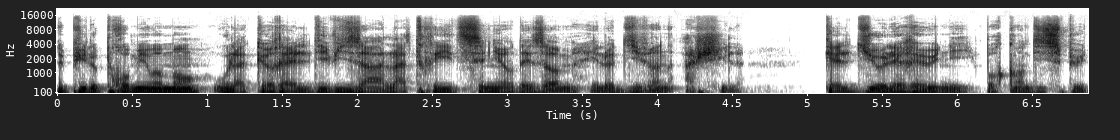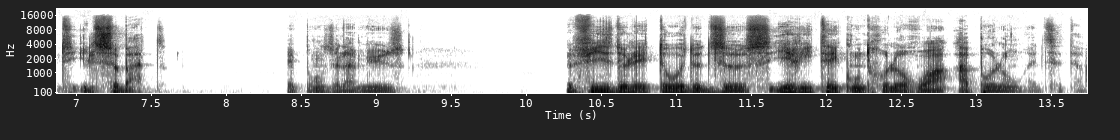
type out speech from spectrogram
depuis le premier moment où la querelle divisa l'Atride, seigneur des hommes, et le divin Achille. Quel dieu les réunit pour qu'en dispute ils se battent Réponse de la muse. Le fils de Leto et de Zeus, irrité contre le roi Apollon, etc.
